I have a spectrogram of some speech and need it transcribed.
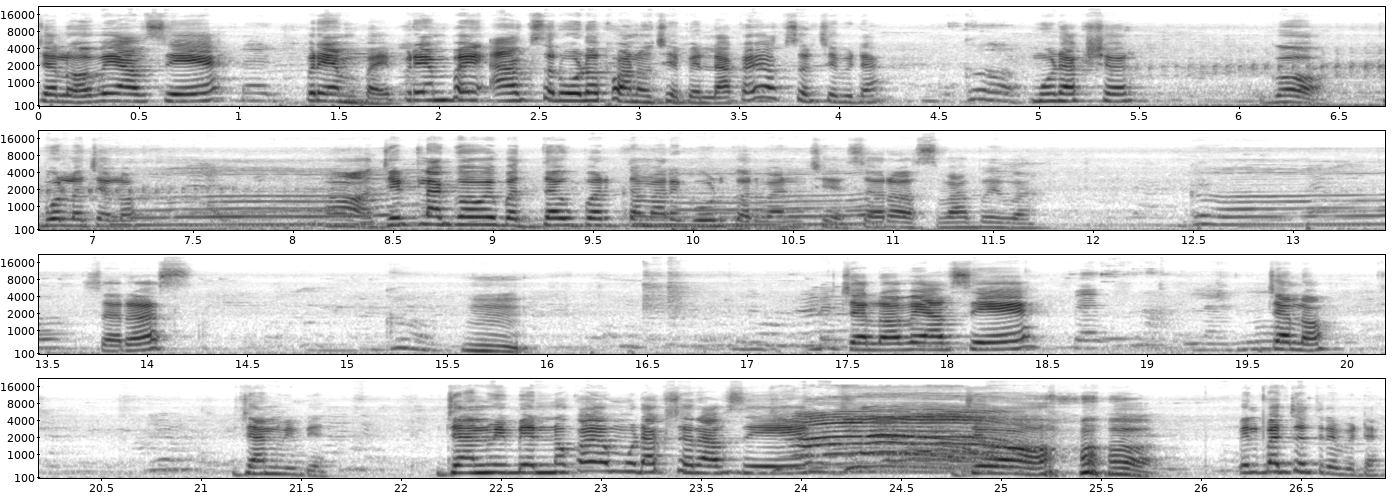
ચલો હવે આવશે પ્રેમભાઈ. પ્રેમભાઈ આ અક્ષર ઓળખવાનો છે પહેલા. કયો અક્ષર છે બેટા? મૂળાક્ષર ગ. બોલો ચલો. હા જેટલા ગ હોય બધા ઉપર તમારે ગોળ કરવાનું છે. સરસ વાહ ભાઈ વાહ. સરસ. હમ. ચલો હવે આવશે. ચલો. જાનવીબેન. જાનવીબેનનો કયો મૂળાક્ષર આવશે? જો. પેલી બચત રે બેટા.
